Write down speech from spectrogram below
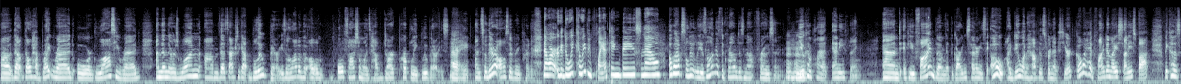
uh, they'll, they'll have bright red or glossy red. And then there's one um, that's actually got blueberries, and a lot of the old, old-fashioned ones have dark purpley blueberries. All right. And so they're also very pretty. Now, are, do we can we be planting these now? Oh, absolutely. As long as the ground is not frozen, you can plant anything. And if you find them at the garden center and you say, oh, I do want to have this for next year, go ahead, find a nice sunny spot because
